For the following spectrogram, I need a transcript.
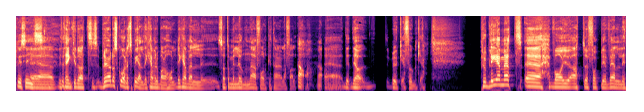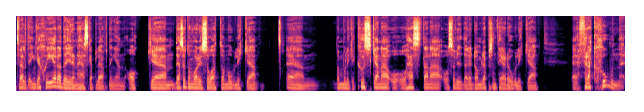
Precis. Eh, vi tänker då att bröd och skådespel, det kan väl bara hålla, det kan väl, så att de är lugna folket här i alla fall. Ja, ja. Eh, det, det, har, det brukar funka. Problemet eh, var ju att folk blev väldigt, väldigt engagerade i den här hästkapplöpningen och eh, dessutom var det ju så att de olika, eh, de olika kuskarna och, och hästarna och så vidare, de representerade olika eh, fraktioner.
